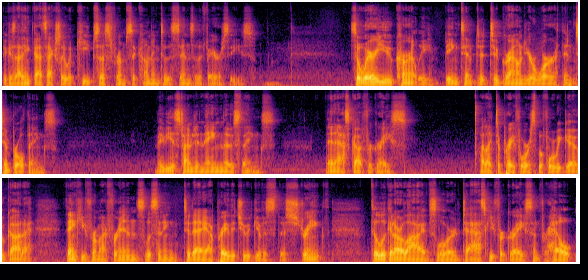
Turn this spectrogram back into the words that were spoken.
Because I think that's actually what keeps us from succumbing to the sins of the Pharisees. So, where are you currently being tempted to ground your worth in temporal things? Maybe it's time to name those things and ask God for grace. I'd like to pray for us before we go. God, I thank you for my friends listening today. I pray that you would give us the strength to look at our lives, Lord, to ask you for grace and for help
